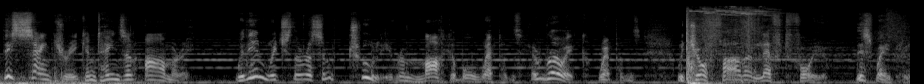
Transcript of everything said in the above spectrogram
This sanctuary contains an armory, within which there are some truly remarkable weapons, heroic weapons, which your father left for you. This way, please.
